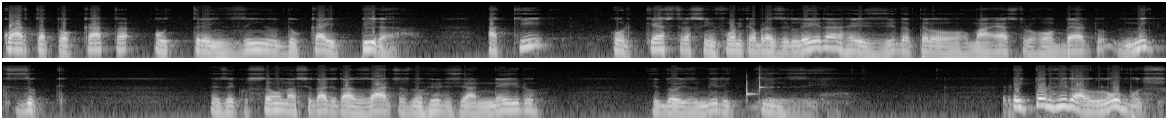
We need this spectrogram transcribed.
quarta tocata, O Trenzinho do Caipira. Aqui, Orquestra Sinfônica Brasileira, regida pelo maestro Roberto Mixuk. Execução na Cidade das Artes, no Rio de Janeiro, de 2015. Heitor Villa-Lobos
